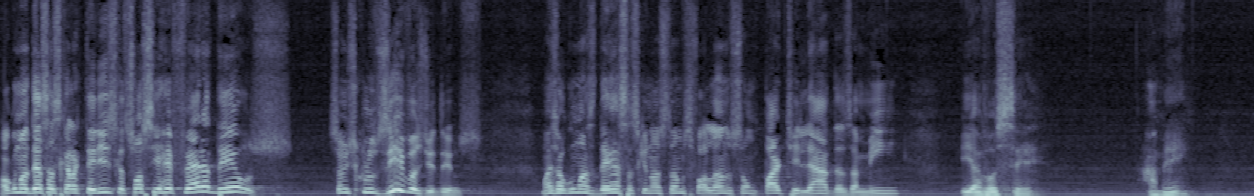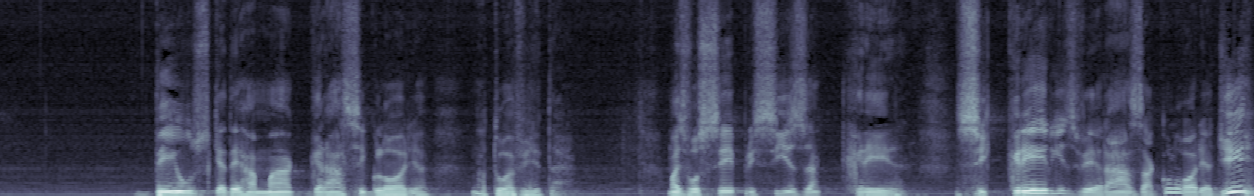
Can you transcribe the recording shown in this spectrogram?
algumas dessas características só se refere a Deus, são exclusivas de Deus. Mas algumas dessas que nós estamos falando são partilhadas a mim e a você. Amém? Deus quer derramar graça e glória na tua vida. Mas você precisa crer. Se creres, verás a glória de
